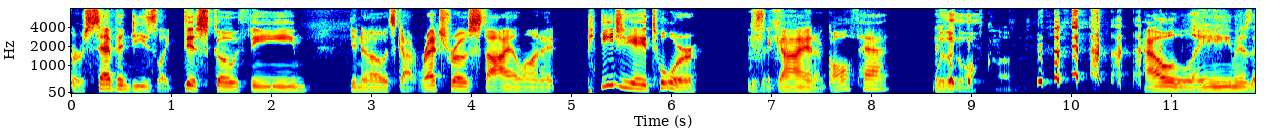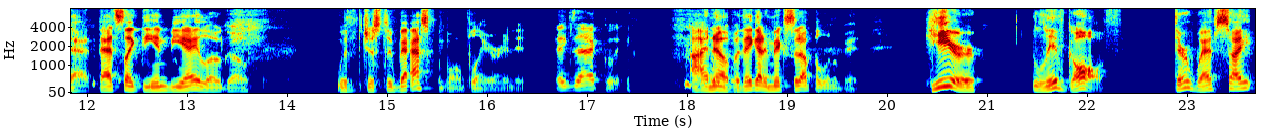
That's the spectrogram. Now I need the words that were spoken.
or 70s like disco theme. You know, it's got retro style on it. PGA Tour is a guy in a golf hat with a golf club. How lame is that? That's like the NBA logo with just a basketball player in it. Exactly. I know, but they got to mix it up a little bit. Here, LIV Golf, their website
